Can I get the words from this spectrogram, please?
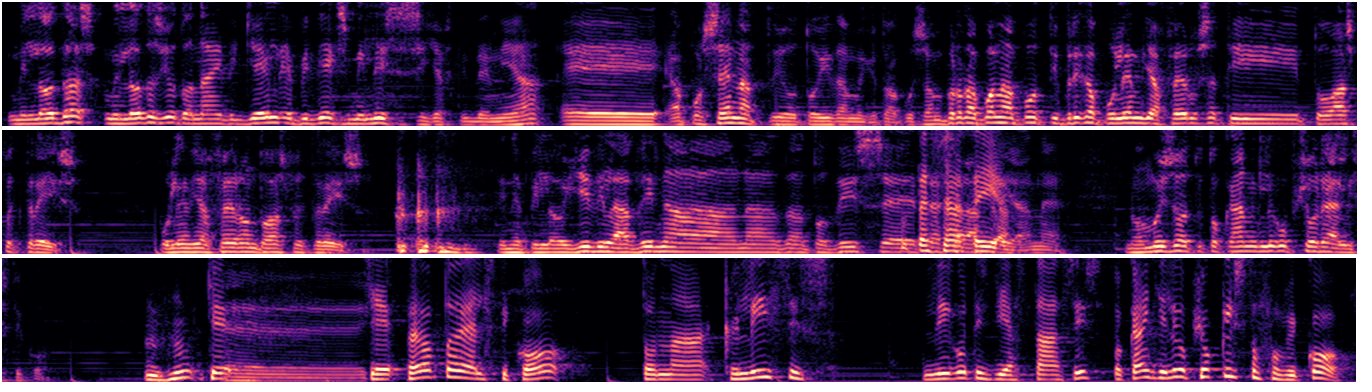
Μιλώντας, μιλώντας για το Nightingale, επειδή έχεις μιλήσει εσύ για αυτήν την ταινία, ε, από σένα το, το είδαμε και το ακούσαμε. Πρώτα απ' όλα να πω ότι βρήκα πολύ ενδιαφέρουσα τη, το aspect ratio. Πολύ ενδιαφέρον το aspect ratio. την επιλογή δηλαδή να, να, να το δεις ε, Το 4-3. Ναι. Νομίζω ότι το κάνει λίγο πιο ρεαλιστικό. Μμμ. Και Ε, Και πέρα από το ρεαλιστικό, το να κλείσεις λίγο τις διαστάσεις το κάνει και λίγο πιο κλειστοφοβικό,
